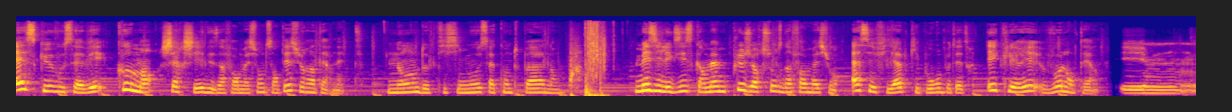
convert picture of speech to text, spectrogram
Est-ce que vous savez comment chercher des informations de santé sur Internet? Non, Doctissimo, ça compte pas, non. Mais il existe quand même plusieurs sources d'informations assez fiables qui pourront peut-être éclairer vos lanternes. Et, hum,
